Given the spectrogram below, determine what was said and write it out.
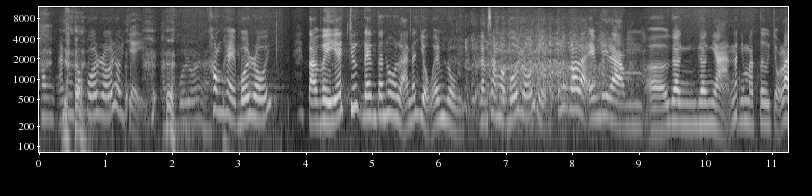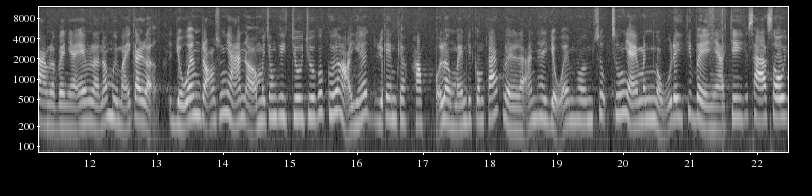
Không, anh không có bối rối đâu chị. Anh không bối rối hả? Không hề bối rối tại vì á trước đêm tân hôn là anh đã dụ em rồi. Làm sao mà bối rối được? Lúc đó là em đi làm ở gần gần nhà anh á. Nhưng mà từ chỗ làm là về nhà em là nó mười mấy cây lận. Dụ em dọn xuống nhà anh ở mà trong khi chưa chưa có cưới hỏi gì hết. Dụ em kêu không mỗi lần mà em đi công tác về là anh hay dụ em thôi. Em xuống, xuống nhà em anh ngủ đi chứ về nhà chi xa xôi.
